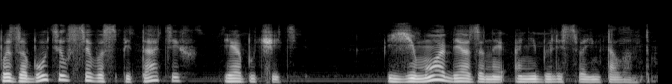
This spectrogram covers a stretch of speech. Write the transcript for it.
позаботился воспитать их и обучить. Ему обязаны они были своим талантом.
